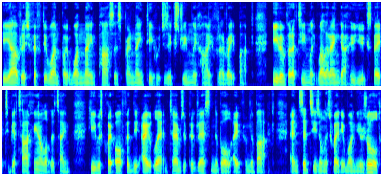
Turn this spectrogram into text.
He averaged 51.19 passes per 90, which is extremely high for a right back. Even for a team like Vålerenga, who you expect to be attacking a lot of the time, he was quite often the outlet in terms of progressing the ball out from the back. And since he's only 21 years old,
